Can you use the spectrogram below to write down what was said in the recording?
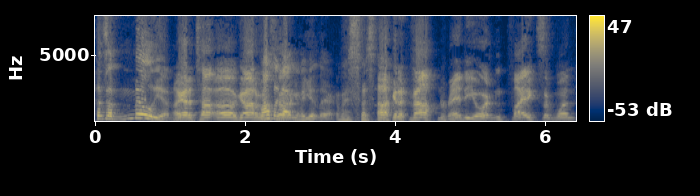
that's a million. I gotta talk. Oh God! I'm Probably so, not going to get there. Am I still talking about Randy Orton fighting someone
